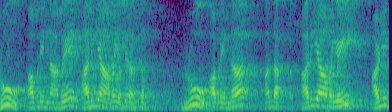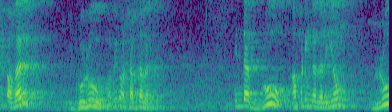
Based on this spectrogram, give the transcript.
ரு அப்படின்னாவே அறியாமை அப்படின்னு அர்த்தம். ரு அப்படின்னா அந்த அறியாமையை அழிப்பவர் குரு அப்படின்னு ஒரு சப்தம் இருக்கு. இந்த கு அப்படிங்கிறதுலையும் ரு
